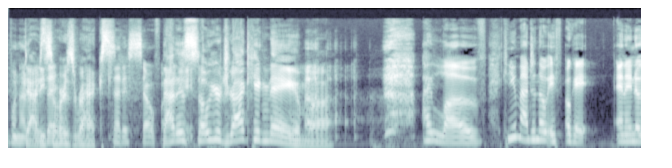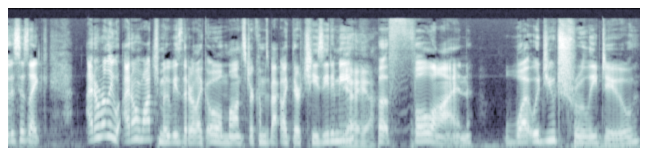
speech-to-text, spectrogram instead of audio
100%. Daddysaurus Rex. That is so funny. that is so your drag king name. I love. Can you imagine though if okay, and I know this is like I don't really I don't watch movies that are like oh a monster comes back like they're cheesy to me. Yeah, yeah. But full on, what would you truly do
